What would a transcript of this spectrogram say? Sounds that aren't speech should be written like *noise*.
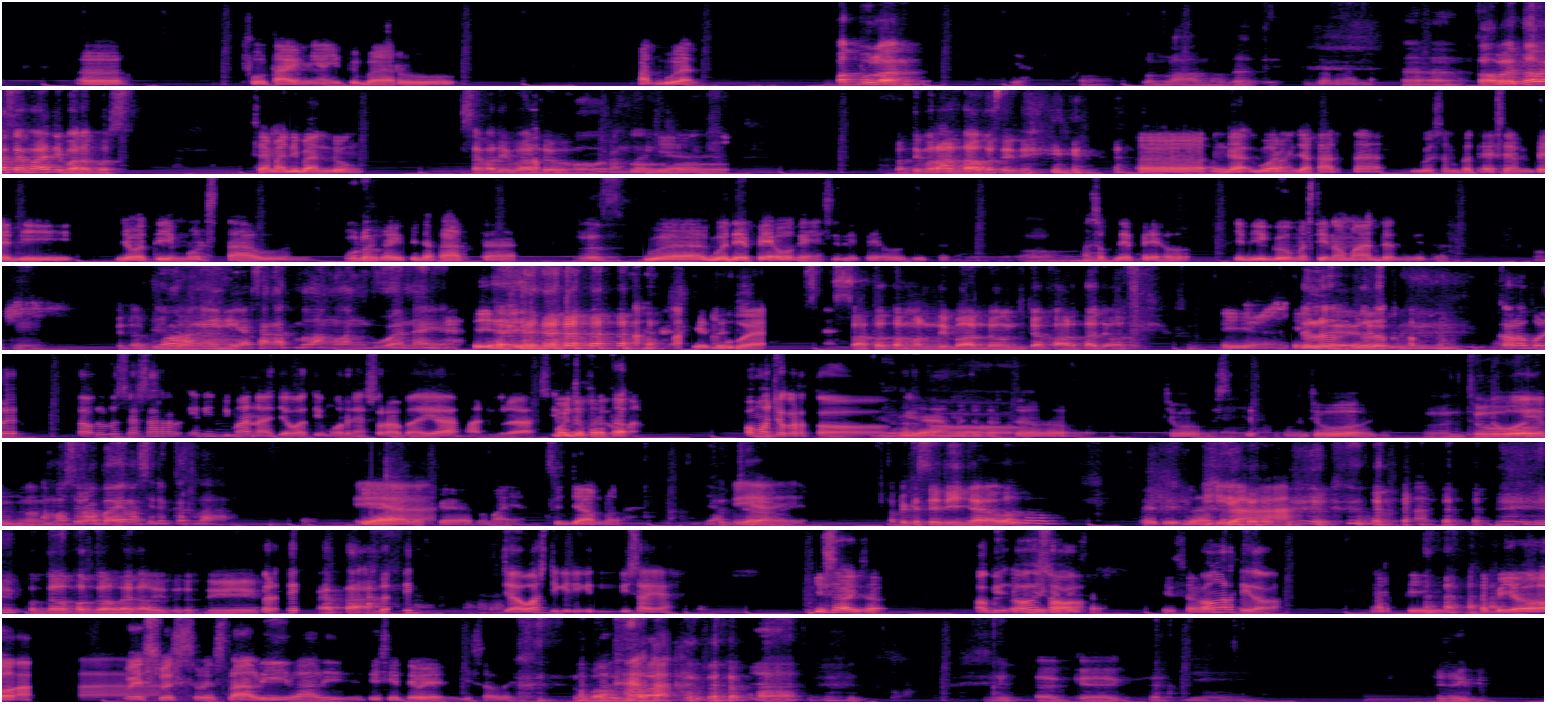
eh, full time-nya itu baru empat bulan. Empat bulan? Iya. Oh, belum lama berarti. Belum lama. Heeh. Kalau boleh tahu SMA-nya di mana, Bos? Saya mah di Bandung. SMA di Bandung. Oh, orang Bandung. Iya. Berarti merantau ke sini. *laughs* Eh enggak, gua orang Jakarta. Gue sempet SMP di Jawa Timur setahun. Udah? Lagi ke Jakarta. Terus? Gue gue DPO kayaknya sih DPO gitu. Oh, Masuk DPO. Jadi gue mesti nomaden gitu. Oke. Berarti pindah-pindah. orangnya ini ya sangat melanglang buana ya. *laughs* Iya iya. *laughs* gitu. Gue. Satu teman di Bandung, di Jakarta, Jawa Timur. Iya. Dulu Iya. dulu kalau boleh tahu dulu Cesar ini di mana Jawa Timurnya? Surabaya, Madura, Sidoarjo, Mojokerto. mana? Oh Mojokerto. Iya, betul betul. Jawa, Jawa. Jawa ya. Sama Surabaya masih deket lah. Iya, dekat lumayan. Sejam lah. Jam. Sejam. Iya. iya. Tapi ke sininya, wah. Iya. *laughs* Pegel-pegel lah kali duduk di Berarti kereta. berarti Jawa sedikit-dikit bisa ya? Bisa, bisa. Oh, bi oh iso. Bisa. Bisa. Oh ngerti toh? Ngerti. *laughs* Tapi Oh, yo ah. wes wes wes lali lali di situ ya bisa wes. *laughs* Lupa-lupa. Oke, *laughs* oke. Oke. Dari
